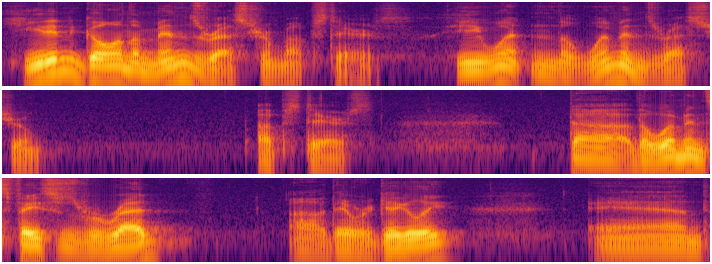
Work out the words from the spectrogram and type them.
he didn't go in the men's restroom upstairs. He went in the women's restroom upstairs. The, the women's faces were red, uh, they were giggly, and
